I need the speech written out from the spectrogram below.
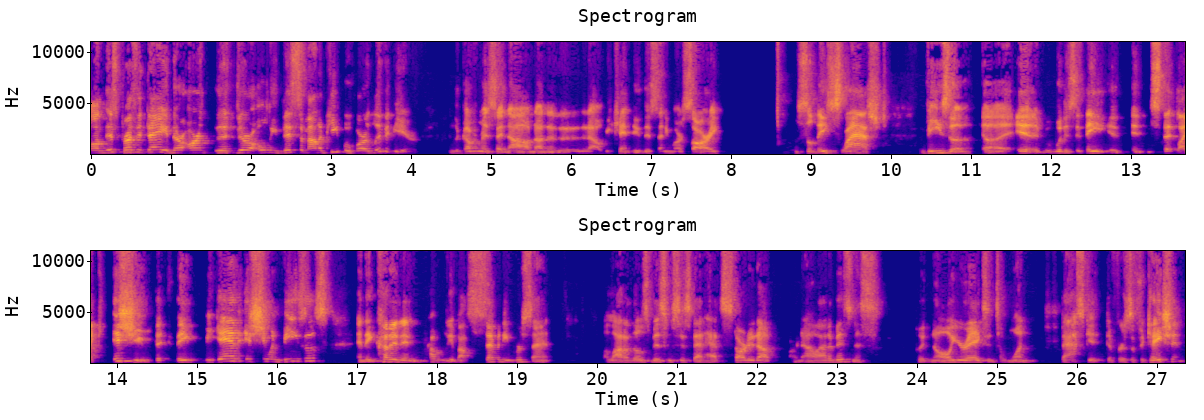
on this present day, and there aren't there are only this amount of people who are living here. And the government said, no, no, no, no, no, no, we can't do this anymore. Sorry. So they slashed visa. Uh, what is it? They instead like issued. They began issuing visas, and they cut it in probably about 70 percent. A lot of those businesses that had started up are now out of business. Putting all your eggs into one basket. Diversification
